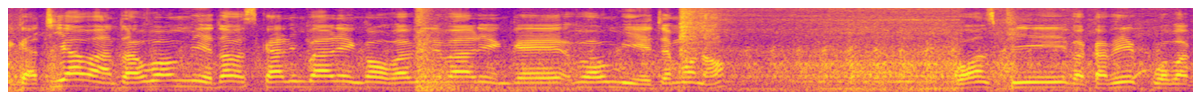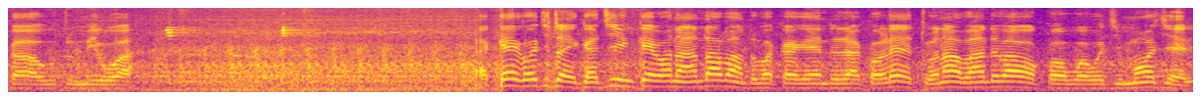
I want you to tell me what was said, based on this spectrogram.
egati ya abantu abo baumiete abasikari mbarenge obo babiri barenge baumiete mono bonsi pi bakahutumiwa akego chitaika chinkego naende abantu bakagendera koretwa na abande bagokobwa gochimochere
